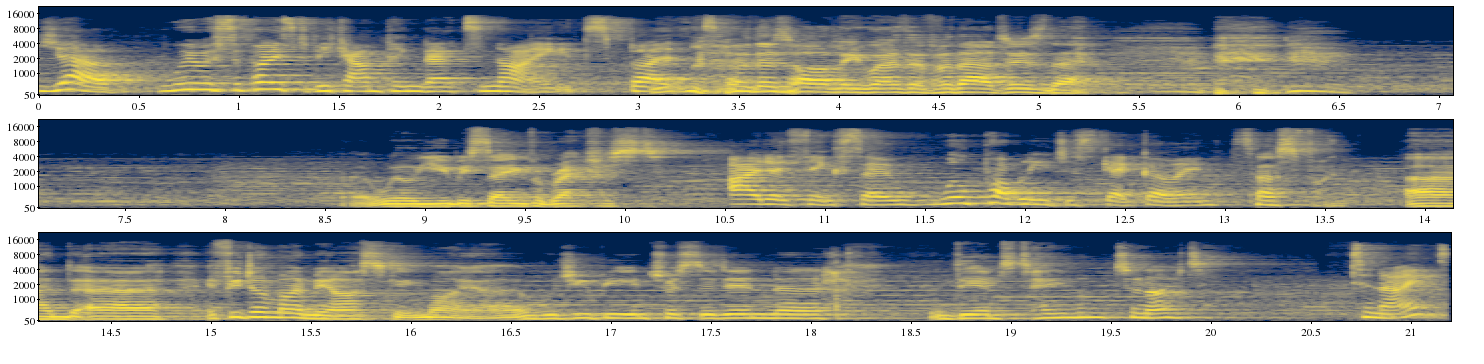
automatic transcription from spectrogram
Yeah, we were supposed to be camping there tonight, but There's hardly weather for that, is there? Uh, will you be staying for breakfast? I don't think so. We'll probably just get going. That's fine. And uh, if you don't mind me asking, Maya, would you be interested in uh, the entertainment tonight? Tonight?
